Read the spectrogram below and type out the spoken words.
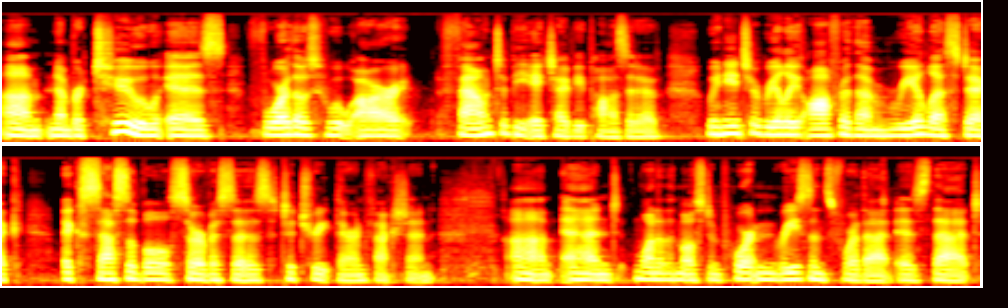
Um, number two is for those who are found to be HIV positive, we need to really offer them realistic, accessible services to treat their infection. Um, and one of the most important reasons for that is that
